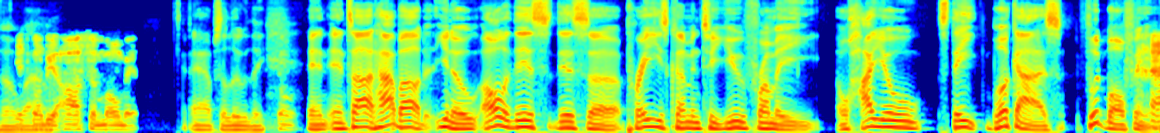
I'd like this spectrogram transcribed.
Oh, it's wow. going to be an awesome moment. Absolutely. So, and and Todd, how about you know all of this this uh, praise coming to you from a Ohio State Buckeyes football fan.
